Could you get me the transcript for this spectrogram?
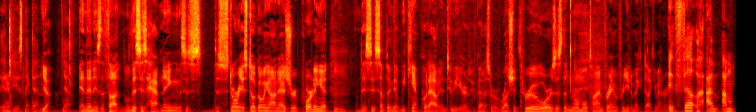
interviews Nick Denton. Yeah. Yeah. And then is the thought, well, this is happening. This is this story is still going on as you're reporting it. Mm-hmm. This is something that we can't put out in two years. We've got to sort of rush it through, or is this the normal time frame for you to make a documentary? It felt I'm I'm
